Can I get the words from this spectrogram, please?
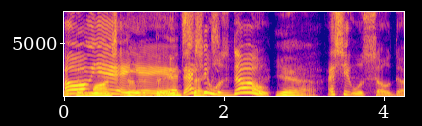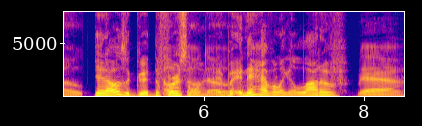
Oh the monster, yeah, yeah, the yeah. That shit was dope. yeah, That shit was so dope. yeah. That was a good. The was first so one, dope. but and they have like a lot of Yeah,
